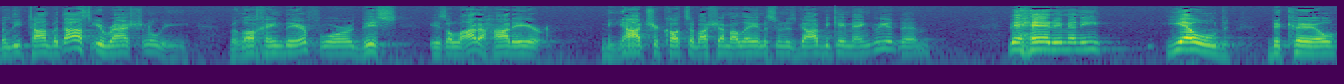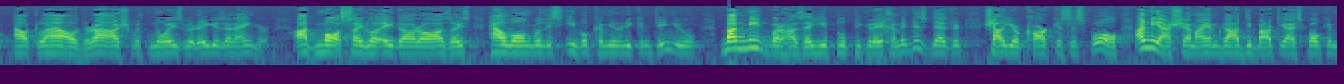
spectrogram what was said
belitam badas irrationally. V'lachein therefore this is a lot of hot air. Miyad shekotzav Hashem as soon as God became angry at them. They heard him and he yelled Bekel out loud, Rash with noise, with and anger. How long will this evil community continue? In this desert shall your carcasses fall. Ani Hashem, I am God, Dibarti, I spoke him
